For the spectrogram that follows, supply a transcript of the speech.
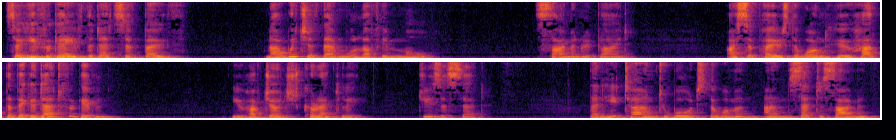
so he forgave the debts of both. Now which of them will love him more? Simon replied, I suppose the one who had the bigger debt forgiven. You have judged correctly, Jesus said. Then he turned towards the woman and said to Simon,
